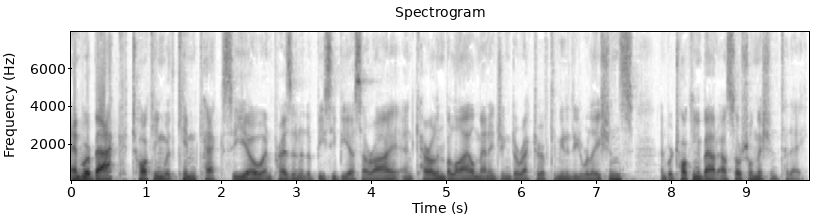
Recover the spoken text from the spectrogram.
And we're back talking with Kim Keck, CEO and President of BCBSRI, and Carolyn Belisle, Managing Director of Community Relations. And we're talking about our social mission today.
